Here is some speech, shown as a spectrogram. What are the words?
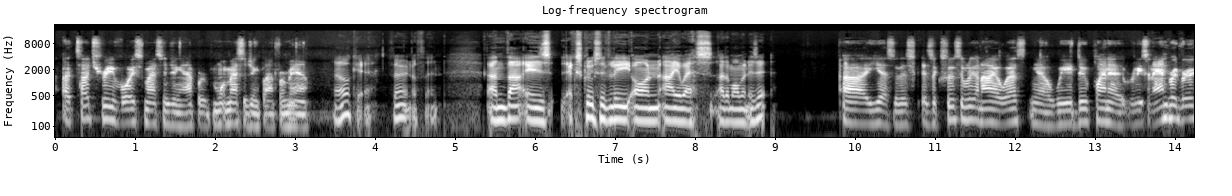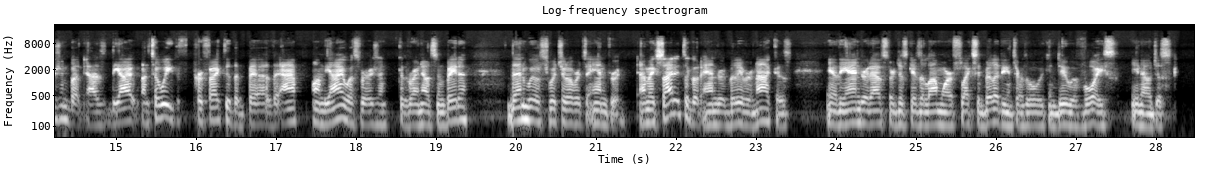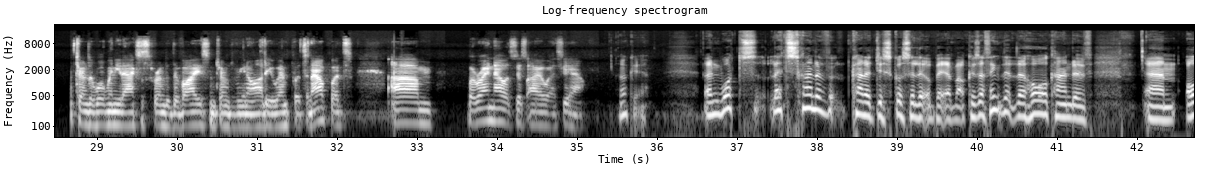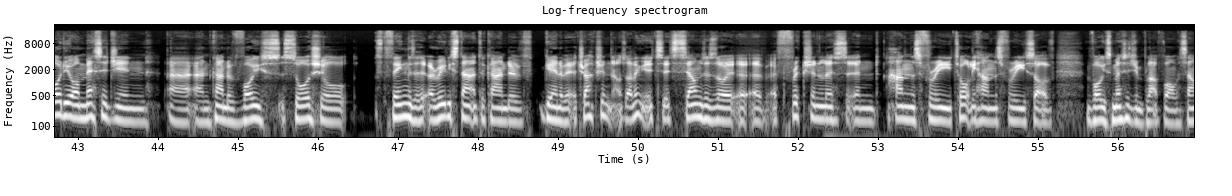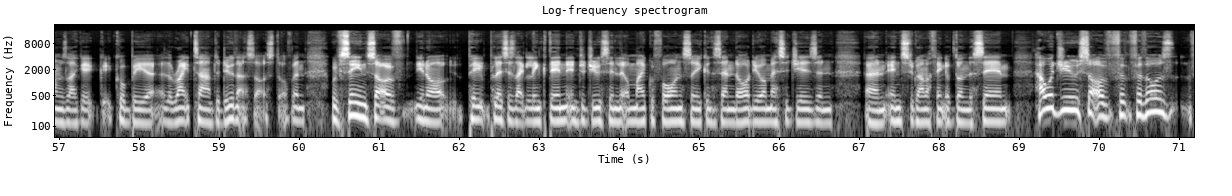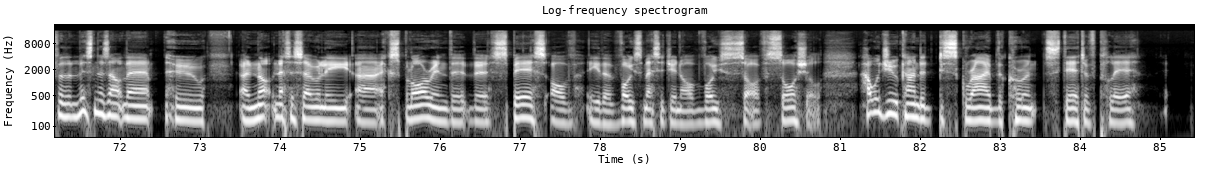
A touch-free voice messaging app or messaging platform. Yeah. Okay, fair enough then. And that is exclusively on iOS at the moment, is it? Uh, yes, it is it's exclusively on iOS. You know, we do plan to release an Android version, but as the until we perfected the the app on the iOS version, because right now it's in beta, then we'll switch it over to Android. I'm excited to go to Android, believe it or not, because you know the Android App Store just gives a lot more flexibility in terms of what we can do with voice. You know, just in terms of what we need access from the device, in terms of you know audio inputs and outputs. Um, but right now it's just iOS. Yeah. Okay. And what's let's kind of kind of discuss a little bit about because I think that the whole kind of um, audio messaging uh, and kind of voice social things are really starting to kind of gain a bit of traction now. So I think it's it sounds as though a, a, a frictionless and hands free, totally hands free sort of voice messaging platform sounds like it, it could be a, the right time to do that sort of stuff. And we've seen sort of you know places like LinkedIn introducing little microphones so you can send audio messages, and and Instagram I think have done the same. How would you sort of for for those for the listeners out there who are not necessarily uh, exploring the, the space of either voice messaging or voice sort of social, how would you kind of describe the current state of play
